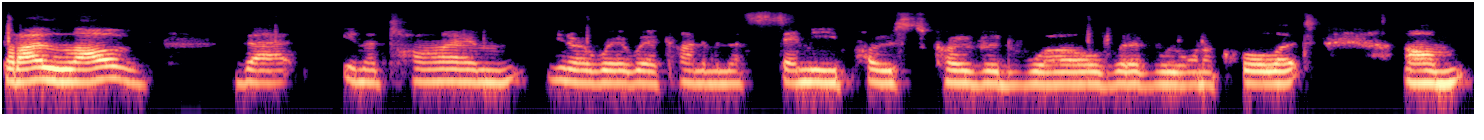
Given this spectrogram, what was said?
But I love that in a time, you know, where we're kind of in a semi post COVID world, whatever we want to call it, um,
